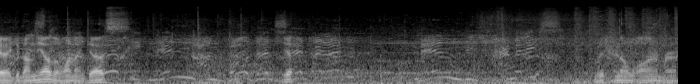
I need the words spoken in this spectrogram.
Gotta get on the other one, I guess. Yep. With no armor.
